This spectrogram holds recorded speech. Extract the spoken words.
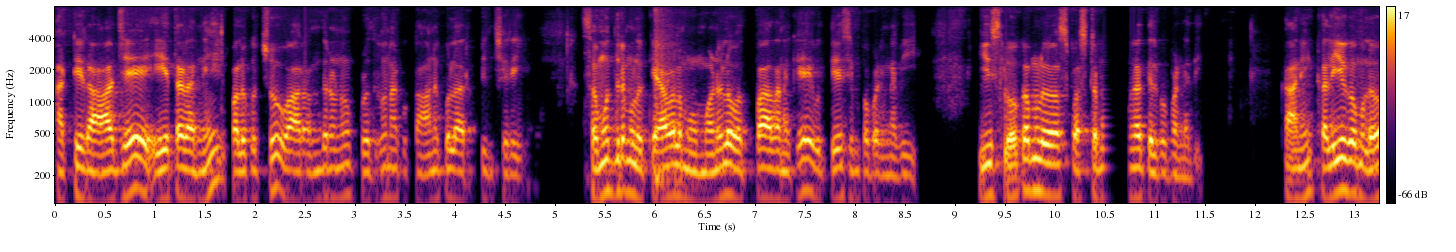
అట్టి రాజే ఈతడని పలుకుచు వారందరూ పృథువునకు కానుకలు అర్పించిరి. సముద్రములు కేవలము మణుల ఉత్పాదనకే ఉద్దేశింపబడినవి. ఈ శ్లోకములో స్పష్టంగా తెలుపబడినది. కానీ కలియుగములో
